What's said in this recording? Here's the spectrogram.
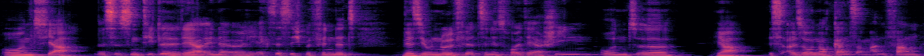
Und ja, das ist ein Titel, der in der Early Access sich befindet. Version 014 ist heute erschienen und äh, ja, ist also noch ganz am Anfang,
